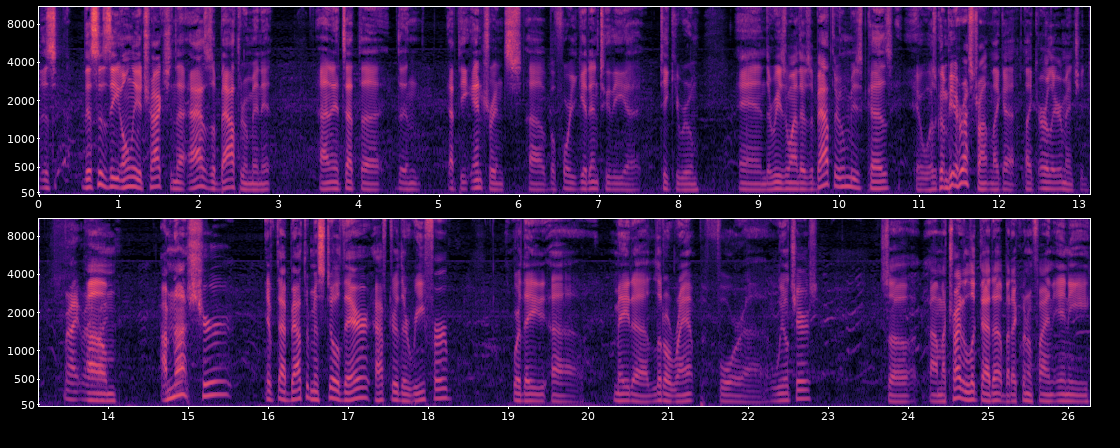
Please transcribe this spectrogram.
this this is the only attraction that has a bathroom in it, and it's at the, the at the entrance uh, before you get into the uh, tiki room. And the reason why there's a bathroom is because it was going to be a restaurant, like uh, like earlier mentioned. Right, right. Um, I'm not sure if that bathroom is still there after the refurb, where they uh, made a little ramp for uh, wheelchairs. So um, I tried to look that up, but I couldn't find any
